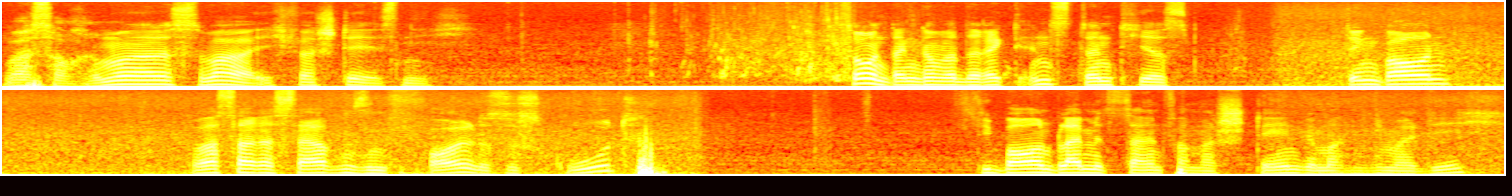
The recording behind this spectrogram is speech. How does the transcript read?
Was auch immer das war, ich verstehe es nicht. So, und dann können wir direkt instant hier das Ding bauen. Wasserreserven sind voll, das ist gut. Die Bauern bleiben jetzt da einfach mal stehen. Wir machen hier mal dicht.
